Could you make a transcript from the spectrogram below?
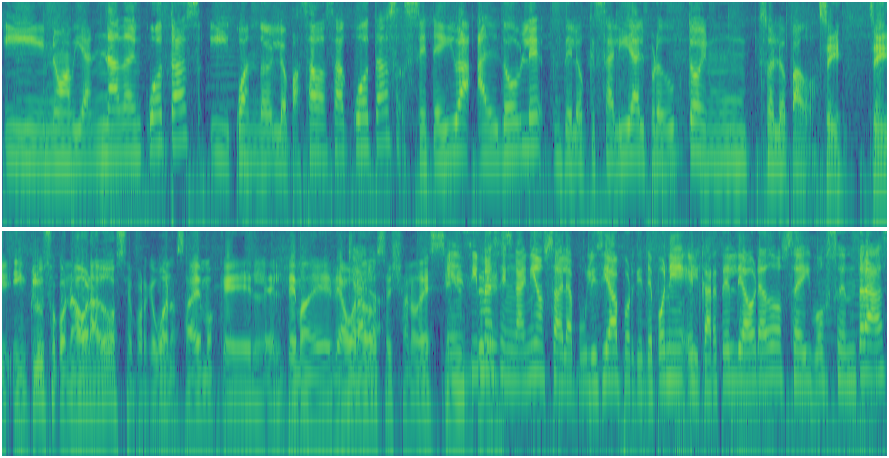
y no había nada en cuotas y cuando lo pasabas a cuotas se te iba al doble de lo que salía el producto en un solo pago. Sí, sí, incluso con ahora 12, porque bueno, sabemos que el, el tema de, de ahora Claro. 12 ya no es sin Encima interés. es engañosa la publicidad porque te pone el cartel de ahora 12 y vos entrás.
